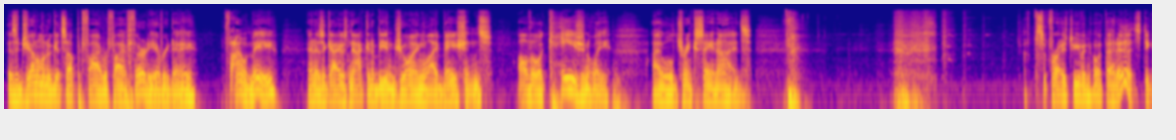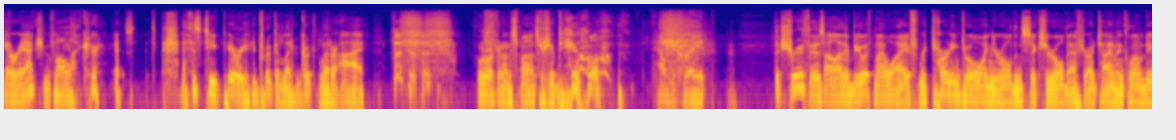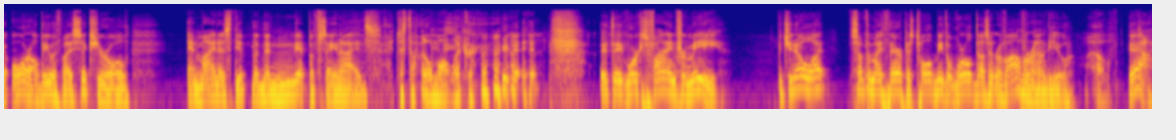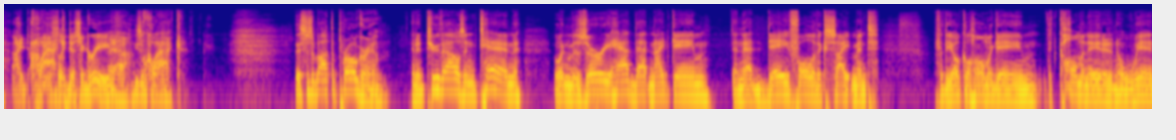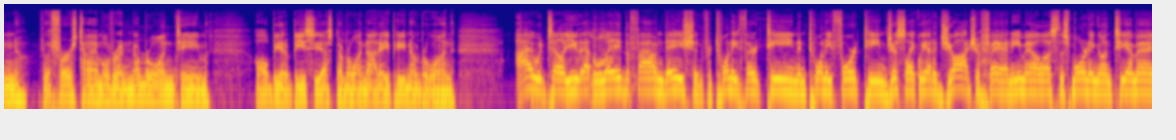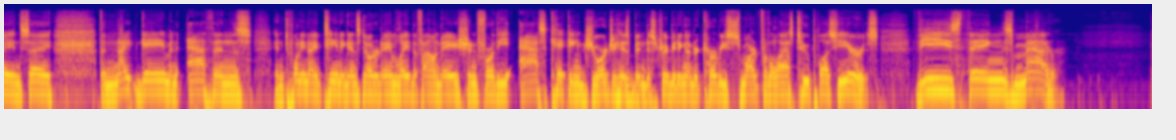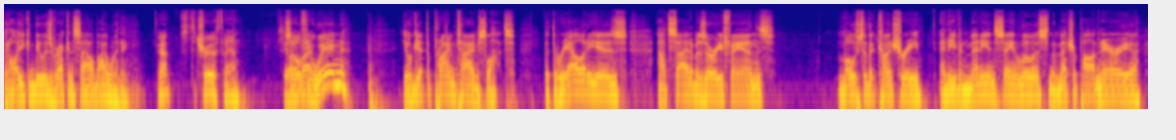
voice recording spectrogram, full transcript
as a gentleman who gets up at 5 or 5.30 every day, fine with me. And as a guy who's not going to be enjoying libations, although occasionally I will drink St. Ides. Surprised you even know what that is. To get a reaction from Malt you. liquor. S- S-T period, crooked letter, crooked letter I. We're working on a sponsorship deal. That'll be great. The truth is, I'll either be with my wife, returning to a one year old and six year old after our time in Colombia, or I'll be with my six year old and minus the, the, the nip of St. Ides. Just a little malt liquor. It, it works fine for me. But you know what? Something my therapist told me: the world doesn't revolve around you. Oh, Yeah, I obviously disagree. yeah. He's a quack. This is about the program. And in 2010, when Missouri had that night game and that day full of excitement for the Oklahoma game that culminated in a win for the first time over a number one team, albeit a BCS number one, not AP number one. I would tell you that laid the foundation for 2013 and 2014, just like we had a Georgia fan email us this morning on TMA and say the night game in Athens in 2019 against Notre Dame laid the foundation for the ass kicking Georgia has been distributing under Kirby Smart for the last two plus years. These things matter. But all you can do is reconcile by winning. yeah, it's the truth, man. So if you win, you'll get the prime time slots. But the reality is, outside of Missouri fans, most of the country, and even many in St. Louis and the metropolitan area,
